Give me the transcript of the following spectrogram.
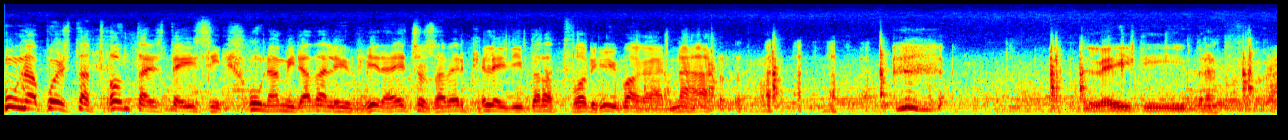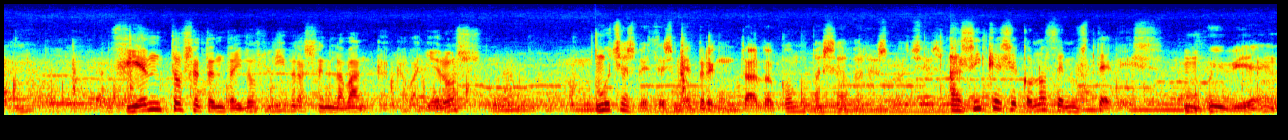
Una apuesta tonta, Stacy. Una mirada le hubiera hecho saber que Lady Bradford iba a ganar. Lady Bradford. 172 libras en la banca, caballeros. Muchas veces me he preguntado cómo pasaba las noches. Así que se conocen ustedes. Muy bien.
